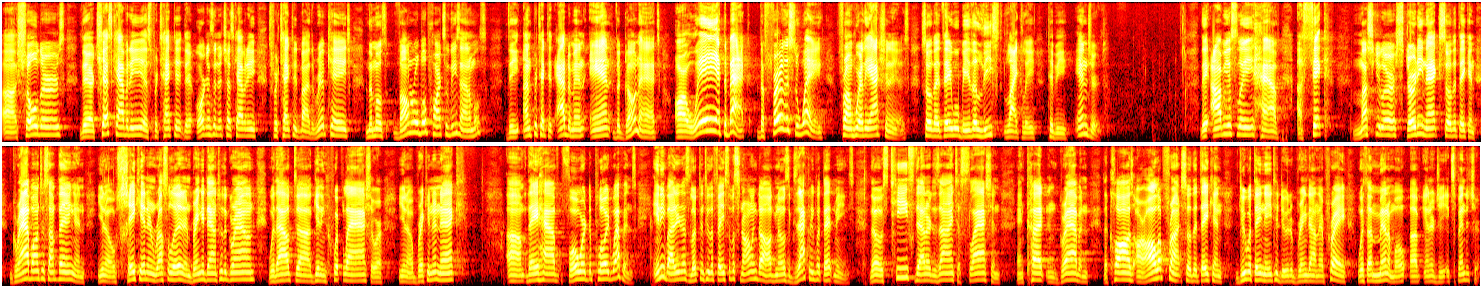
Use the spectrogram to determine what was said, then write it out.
uh, shoulders, their chest cavity is protected, their organs in their chest cavity is protected by the rib cage. The most vulnerable parts of these animals, the unprotected abdomen and the gonads, are way at the back, the furthest away from where the action is, so that they will be the least likely to be injured. They obviously have a thick, muscular, sturdy necks so that they can grab onto something and, you know, shake it and rustle it and bring it down to the ground without uh, getting whiplash or, you know, breaking their neck. Um, they have forward deployed weapons. Anybody that's looked into the face of a snarling dog knows exactly what that means. Those teeth that are designed to slash and, and cut and grab, and the claws are all up front so that they can do what they need to do to bring down their prey with a minimal of energy expenditure.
